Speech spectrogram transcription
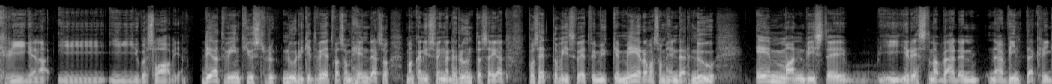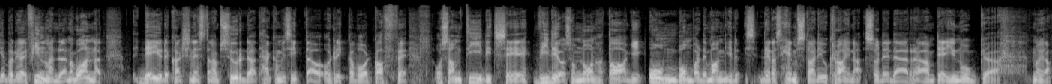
krigen i, i Jugoslavien. Det att vi inte just nu riktigt vet vad som händer, så man kan ju svänga det runt och säga att på sätt och vis vet vi mycket mer vad som händer nu är man visste i, i resten av världen när vinterkriget började i Finland eller något annat. Det är ju det kanske nästan absurda att här kan vi sitta och dricka vår kaffe och samtidigt se videor som någon har tagit om bombardemang i deras hemstad i Ukraina. Så det där, äh, det är ju nog, uh, nåja,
